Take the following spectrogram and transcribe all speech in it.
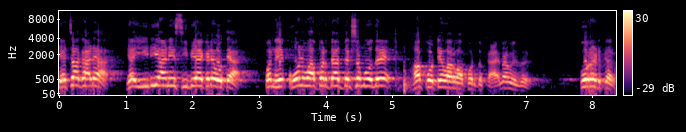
त्याच्या गाड्या ह्या ईडी आणि सीबीआयकडे होत्या. पण हे कोण वापरते अध्यक्ष महोदय? हा कोटेवार वापरतो. काय नाव आहे कोरडकर कोरटकर.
